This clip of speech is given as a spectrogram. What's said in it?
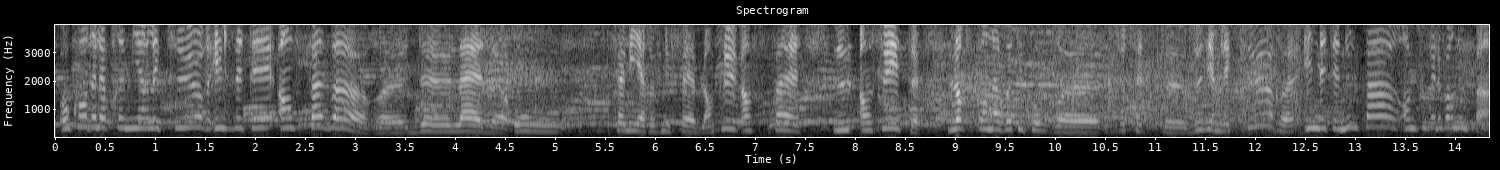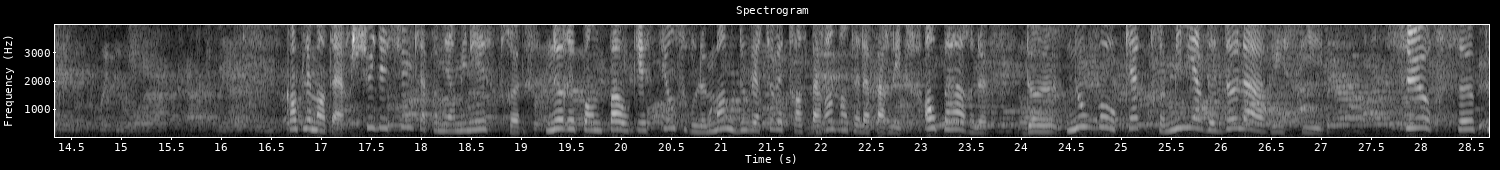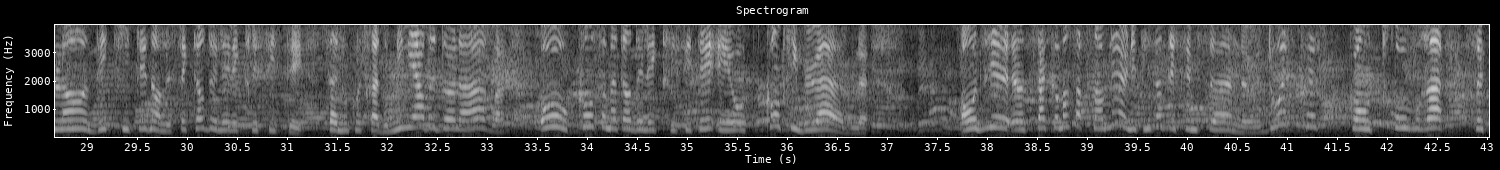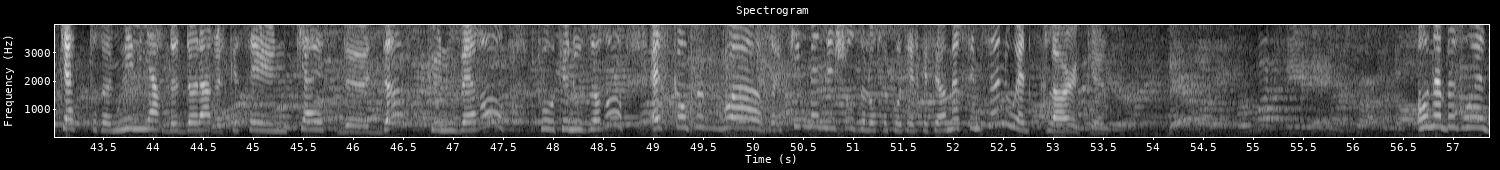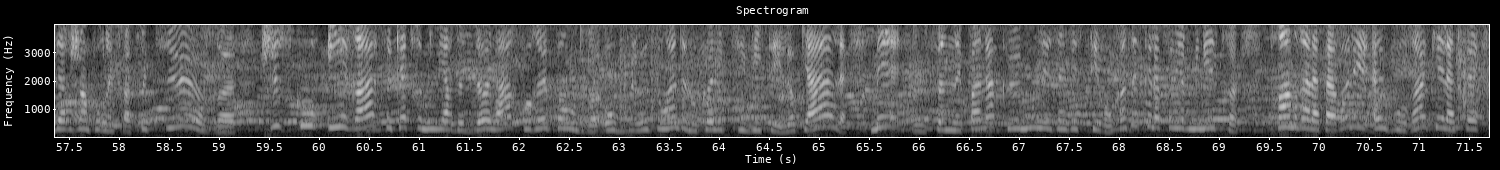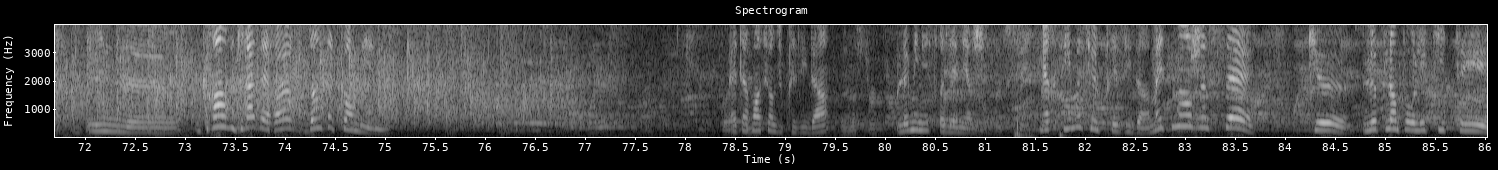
Au cours de la première lecture, ils étaient en faveur de l'aide aux familles à revenus faibles. En plus, enfin, ensuite, lorsqu'on a voté pour, euh, sur cette euh, deuxième lecture, il n'était nulle part, on ne pouvait le voir nulle part. Complémentaire. Je suis déçue que la première ministre ne réponde pas aux questions sur le manque d'ouverture et de transparence dont elle a parlé. On parle d'un nouveau 4 milliards de dollars ici sur ce plan d'équité dans le secteur de l'électricité. Ça nous coûtera des milliards de dollars aux consommateurs d'électricité et aux contribuables. On dit, euh, ça commence à ressembler à un épisode des Simpsons. D'où est-ce qu'on trouvera ce 4 milliards de dollars? Est-ce que c'est une caisse d'offres que nous verrons, pour, que nous aurons? Est-ce qu'on peut voir qui mène les choses de l'autre côté? Est-ce que c'est Homer Simpson ou Ed Clark? On a besoin d'argent pour l'infrastructure. Jusqu'où ira ce 4 milliards de dollars pour répondre aux besoins de nos collectivités locales? Mais ce n'est pas là que nous les investirons. Quand est-ce que la première ministre prendra la parole et avouera qu'elle a fait une euh, grave, grave erreur dans cette combine? Intervention du président. Le ministre de l'Énergie. Merci, Monsieur le Président. Maintenant, je sais que le plan pour l'équité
